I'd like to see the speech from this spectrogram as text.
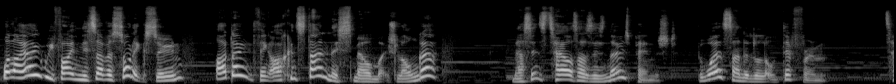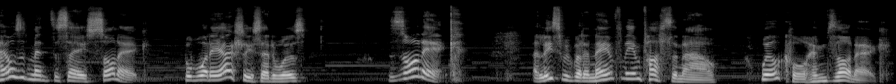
Well, I hope we find this other Sonic soon. I don't think I can stand this smell much longer. Now, since Tails has his nose pinched, the word sounded a little different. Tails had meant to say Sonic, but what he actually said was Sonic. At least we've got a name for the imposter now. We'll call him Sonic.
